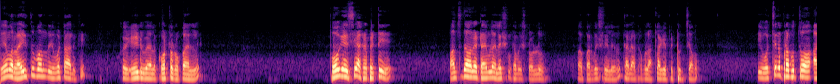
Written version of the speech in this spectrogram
మేము రైతు బంధు ఇవ్వటానికి ఒక ఏడు వేల కోట్ల రూపాయలని పోగేసి అక్కడ పెట్టి పంచుదామనే టైంలో ఎలక్షన్ కమిషన్ వాళ్ళు మాకు పర్మిషన్ ఇవ్వలేదు కానీ ఆ డబ్బులు అట్లాగే పెట్టి ఉంచాము. ఈ వచ్చిన ప్రభుత్వం ఆ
